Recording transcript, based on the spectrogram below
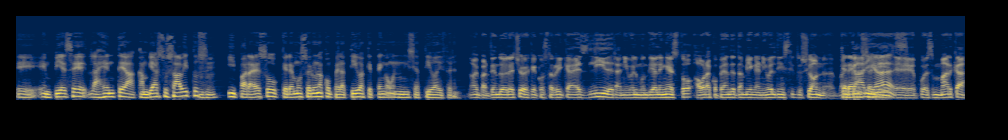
eh, empiece la gente a cambiar sus hábitos. Y para eso queremos ser una cooperativa que tenga una iniciativa diferente. No, y partiendo del hecho de que Costa Rica es líder a nivel mundial en esto, ahora Copeande también a nivel de institución eh, bancaria, eh, pues marca,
